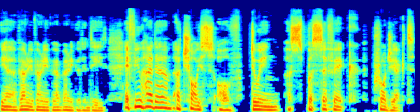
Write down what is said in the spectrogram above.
Yeah, very very very very good indeed. If you had um, a choice of doing a specific project,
